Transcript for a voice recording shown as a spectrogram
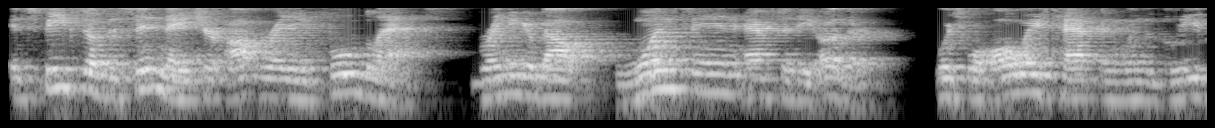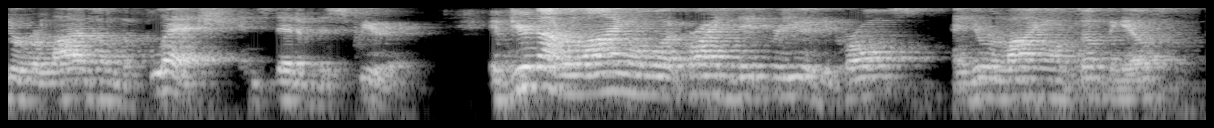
It speaks of the sin nature operating full blast, bringing about one sin after the other, which will always happen when the believer relies on the flesh instead of the spirit. If you're not relying on what Christ did for you at the cross, and you're relying on something else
